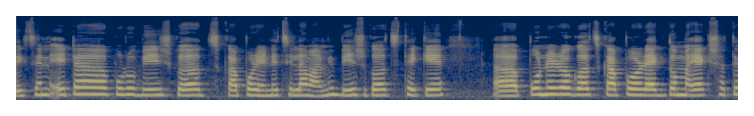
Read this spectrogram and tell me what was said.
দেখছেন, এটা পুরো বেশ গজ কাপড় এনেছিলাম আমি। বেশ গজ থেকে পনেরো গজ কাপড়, একদম একসাথে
